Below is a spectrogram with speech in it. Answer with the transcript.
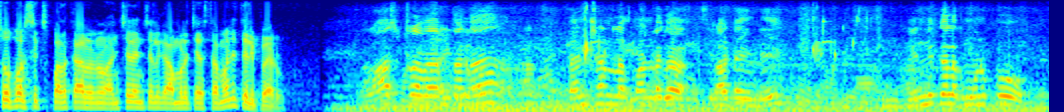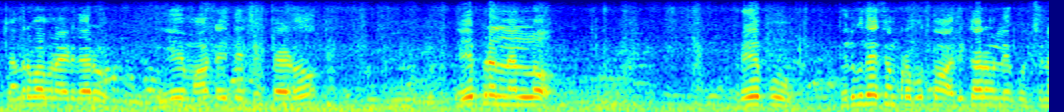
సూపర్ సిక్స్ పథకాలను అంచెలంచెలుగా అమలు చేస్తామని తెలిపారు. రాష్ట్ర వ్యాప్తంగా పెన్షన్ల పండగ స్టార్ట్ అయింది. ఎన్నికలకు మునుపు చంద్రబాబు నాయుడు గారు ఏ మాట అయితే చెప్పాడో ఏప్రిల్ నెలలో రేపు తెలుగుదేశం ప్రభుత్వం అధికారంలోకి వచ్చిన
